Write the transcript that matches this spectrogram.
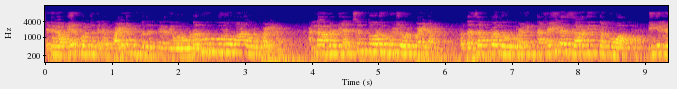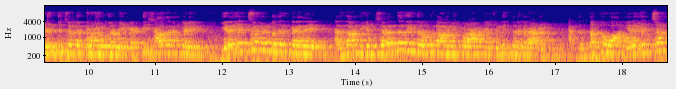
எனவே மேற்கொள்ளுகிற பயணம் என்பது இருக்கிறது ஒரு உணர்வுபூர்வமான ஒரு பயணம். அல்லாஹ்வினுடைய அச்சத்தோடு கூடிய ஒரு பயணம். நீங்கள் எடுத்து செல்லக்கூடிய உங்களுடைய கட்டி சாதனங்களில் இரையச்சம் என்பது இருக்கிறதே. அதுதான் மிக சிறந்தது என்று ரப்புல் குரானை சொல்லித் தருகிறானே. அந்த தக்குவா இரையச்சம்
